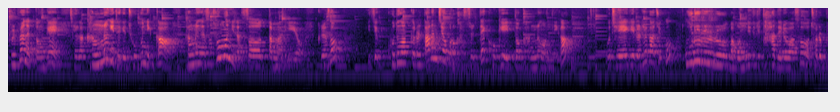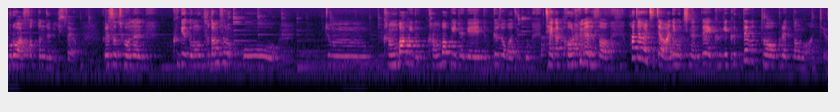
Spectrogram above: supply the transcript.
불편했던 게 제가 강릉이 되게 좁으니까 강릉에서 소문이 났었단 말이에요. 그래서 이제 고등학교를 다른 지역으로 갔을 때 거기에 있던 강릉 언니가 뭐 제 얘기를 해가지고 우르르르 막 언니들이 다 내려와서 저를 보러 왔었던 적이 있어요. 그래서 저는 그게 너무 부담스럽고 좀 강박이 강박이 되게 느껴져가지고 제가 걸으면서 화장을 진짜 많이 묻히는데 그게 그때부터 그랬던 것 같아요.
